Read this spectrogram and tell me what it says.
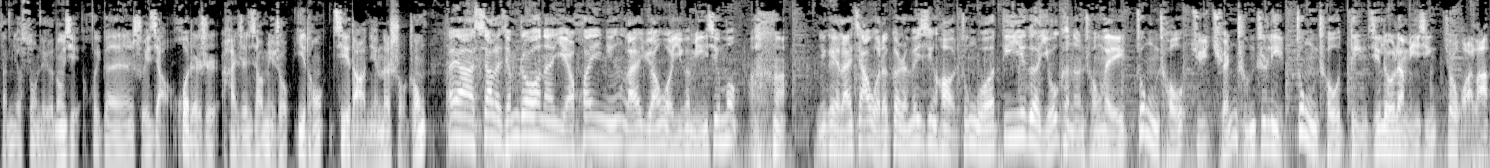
咱们就送这个东西，会跟水饺或者是海参小米粥一同寄到您的手中。哎呀，下了节目之后呢，也欢迎您来圆我一个明星梦啊！你可以来加我的个人微信号，中国第一个有可能。能成为众筹举全城之力众筹顶级流量明星就是我了，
